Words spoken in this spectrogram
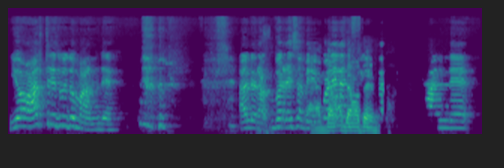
Io ho altre due domande. Allora, vorrei sapere eh, qual è la difficoltà grande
